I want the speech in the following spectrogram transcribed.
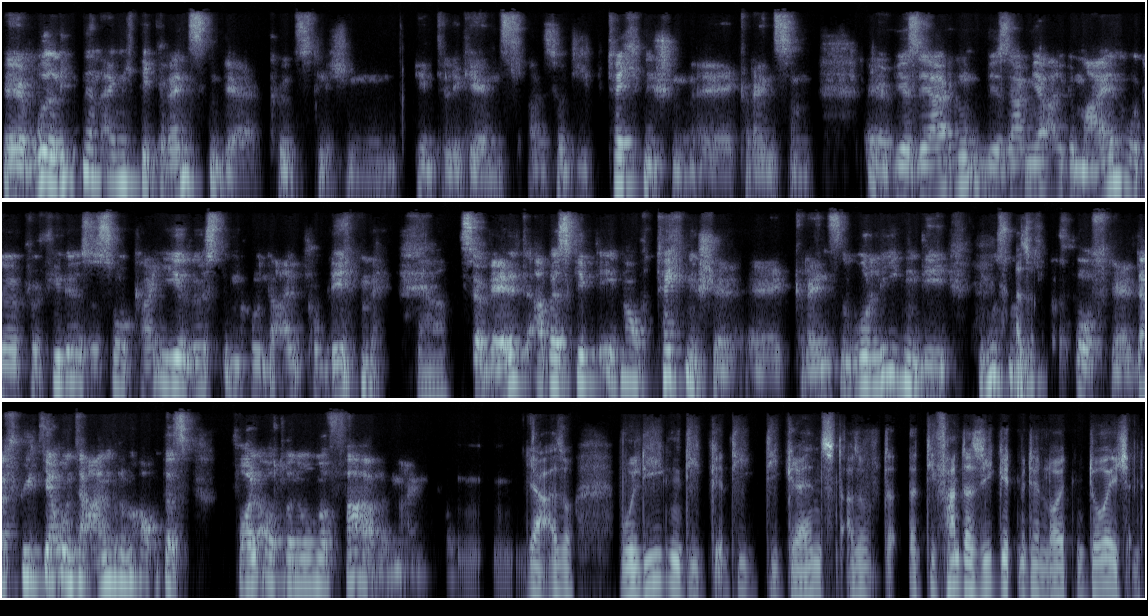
Äh, wo liegen denn eigentlich die Grenzen der künstlichen Intelligenz, also die technischen äh, Grenzen? Äh, wir, sagen, wir sagen ja allgemein, oder für viele ist es so, KI löst im Grunde alle Probleme ja. dieser Welt, aber es gibt eben auch technische äh, Grenzen. Wo liegen die? Wie muss man also, sich das vorstellen? Da spielt ja unter anderem auch das vollautonome Fahren ein. Ja, also wo liegen die, die, die Grenzen? Also die Fantasie geht mit den Leuten durch. Und,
